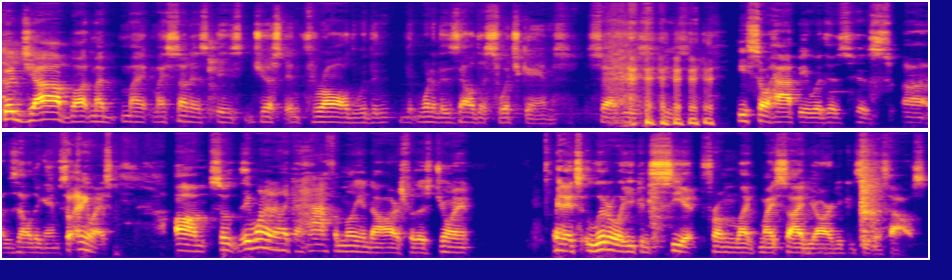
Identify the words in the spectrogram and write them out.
good job but my, my, my son is is just enthralled with the, one of the zelda switch games so he's, he's he's so happy with his his uh, Zelda game. So, anyways, um, so they wanted like a half a million dollars for this joint, and it's literally you can see it from like my side yard. You can see this house.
